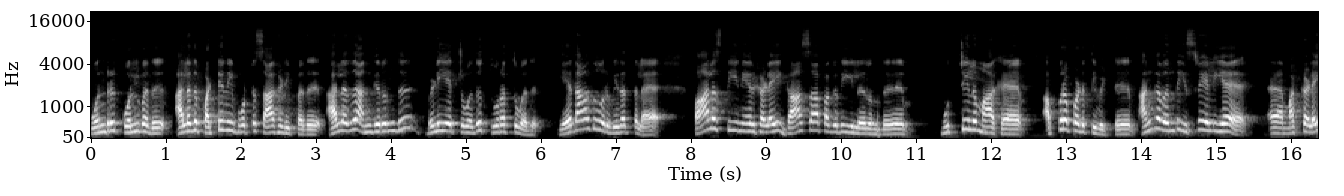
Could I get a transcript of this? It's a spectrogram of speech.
ஒன்று கொல்வது அல்லது பட்டினி போட்டு சாகடிப்பது அல்லது அங்கிருந்து வெளியேற்றுவது துரத்துவது. ஏதாவது ஒரு விதத்தில் பாலஸ்தீனியர்களை காசா பகுதியிலிருந்து முற்றிலுமாக அப்புறப்படுத்திவிட்டு அங்கே வந்து இஸ்ரேலிய மக்களை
